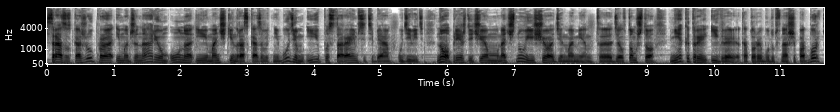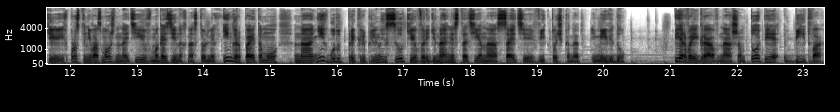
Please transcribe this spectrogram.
Сразу скажу, про Imaginarium, Уна и Манчкин рассказывать не будем и постараемся тебя удивить. Но прежде чем начну, еще один момент. Э, дело в том, что некоторые игры, которые будут в нашей подборке, их просто невозможно найти в магазинах настольных игр, поэтому на них будут прикреплены ссылки в оригинальной статье на сайте vic.net. Имей в виду. Первая игра в нашем топе — «Битва».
